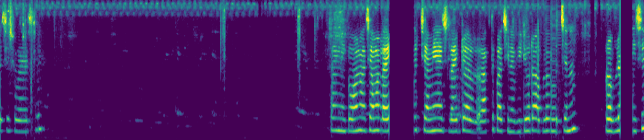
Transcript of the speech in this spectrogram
আছে সবাই আছে তাই নাকি অন আছে আমার লাইভ হচ্ছে, আমি আজ লাইভটা রাখতে পারছি না, ভিডিওটা আপলোড হচ্ছে না প্রবলেম হয়েছে।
